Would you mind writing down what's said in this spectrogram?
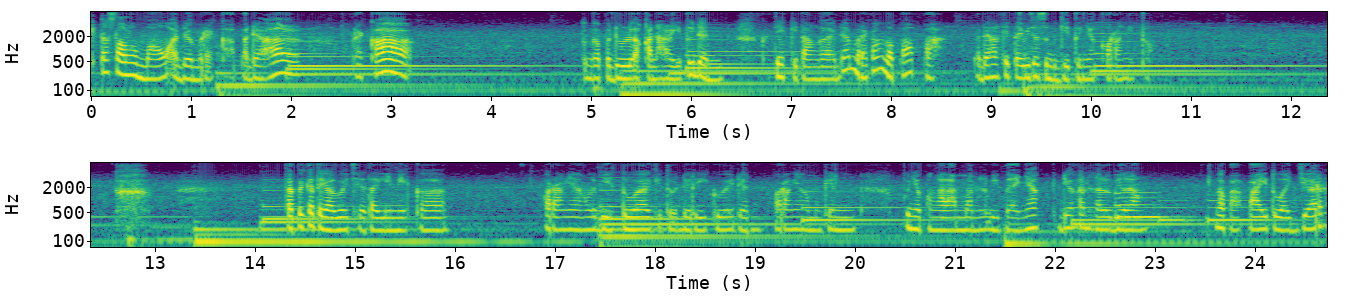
Kita selalu mau ada mereka padahal mereka nggak peduli akan hal itu dan ketika kita nggak ada mereka nggak apa-apa. Padahal kita bisa sebegitunya ke orang itu. Tapi ketika gue cerita gini ke orang yang lebih tua gitu dari gue dan orang yang mungkin punya pengalaman lebih banyak dia kan selalu bilang nggak apa-apa itu wajar.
